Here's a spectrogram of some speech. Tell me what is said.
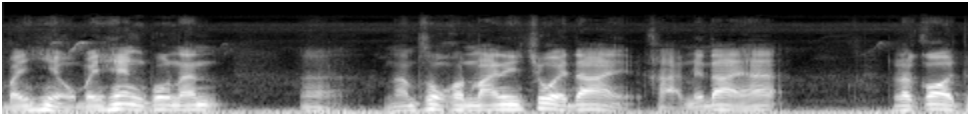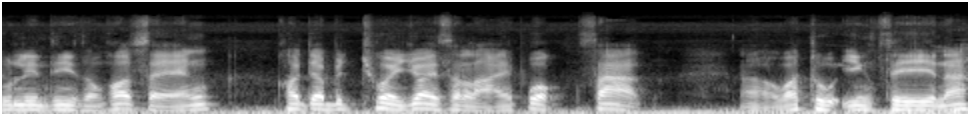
ใบเหี่ยวใบแห้งพวกนั้น น้ำส้มขอนไม้นี่ช่วยได้ขาดไม่ได้ฮะแล้วก็จุลินทรีย์สงเคราะห์แสงเขาจะไปช่วยย่อยสลายพวกซากวัตถุอินทรีย์นะ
